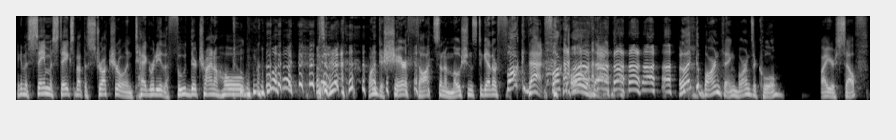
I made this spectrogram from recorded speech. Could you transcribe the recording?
making the same mistakes about the structural integrity of the food they're trying to hold. Wanted to share thoughts and emotions together. Fuck that. Fuck all of that. But I like the barn thing. Barns are cool. By yourself.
